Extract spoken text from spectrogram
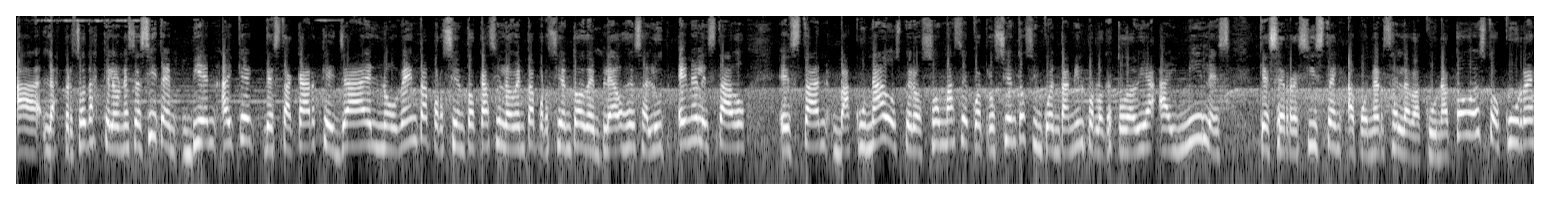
a las personas que lo necesiten. Bien, hay que destacar que ya el 90%, casi el 90% de empleados de salud en el estado están vacunados, pero son más de 450 mil, por lo que todavía hay miles que se resisten a ponerse la vacuna. Todo esto ocurre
